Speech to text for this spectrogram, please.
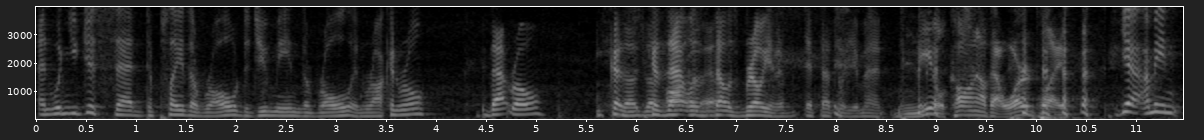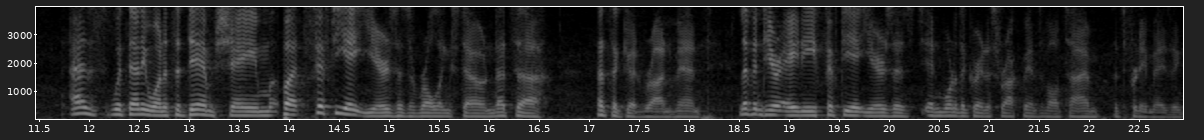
And when you just said to play the role, did you mean the role in rock and roll? That role, Because The- the- that was that was brilliant. If, if that's what you meant. Neil calling out that wordplay. Yeah, I mean, as with anyone, it's a damn shame. But 58 years as a Rolling Stone, that's a that's a good run, man. Living to your 80, 58 years as in one of the greatest rock bands of all time. That's pretty amazing.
